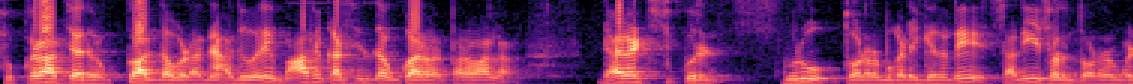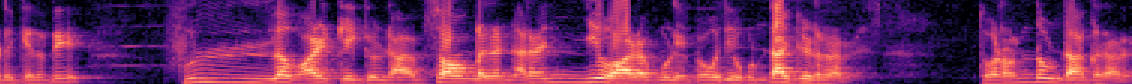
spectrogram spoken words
சுக்கராச்சாரியர் உட்கார்ந்த உடனே அதுவரை மாத கடைசியில் தான் உட்கார்றார். பரவாயில்ல. டைரக்ட் சுக்கரன் குரு தொடர்பு கிடைக்கிறது சனீஸ்வரன் தொடர்பு கிடைக்கிறது. ஃபுல்லாக வாழ்க்கைக்கு வேண்டிய அம்சங்களில் நிறைஞ்சு வாழக்கூடிய பகுதியை உண்டாக்கிடுறாரு. தொடர்ந்து உண்டாக்குறாரு.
